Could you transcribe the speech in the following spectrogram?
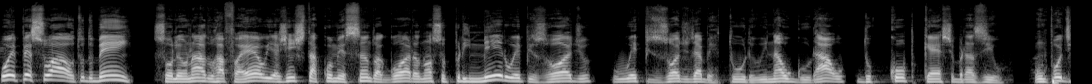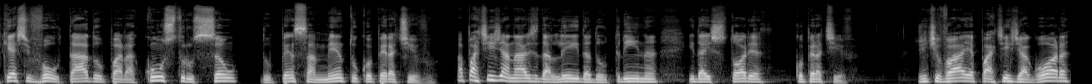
Oi, pessoal, tudo bem? Sou Leonardo Rafael e a gente está começando agora o nosso primeiro episódio, o episódio de abertura, o inaugural do Copcast Brasil. Um podcast voltado para a construção do pensamento cooperativo, a partir de análise da lei, da doutrina e da história cooperativa. A gente vai, a partir de agora,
